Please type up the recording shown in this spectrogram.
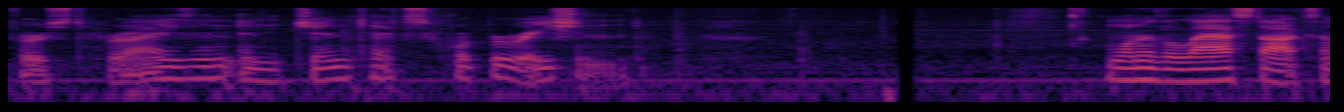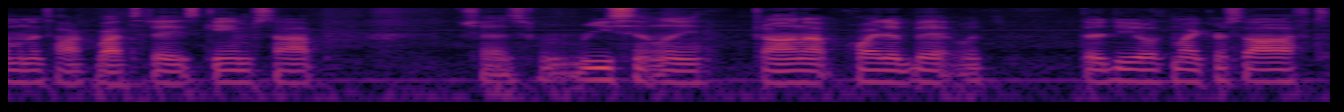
First Horizon, and Gentex Corporation. One of the last stocks I'm going to talk about today is GameStop, which has recently gone up quite a bit with their deal with Microsoft,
